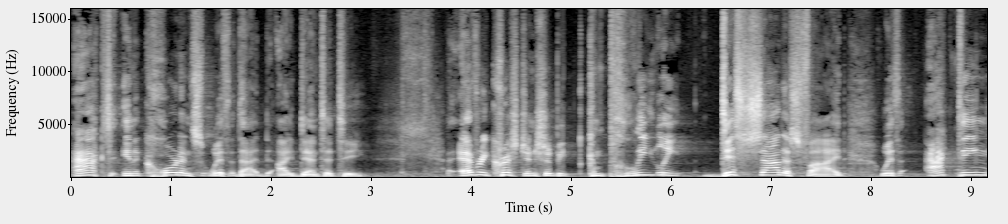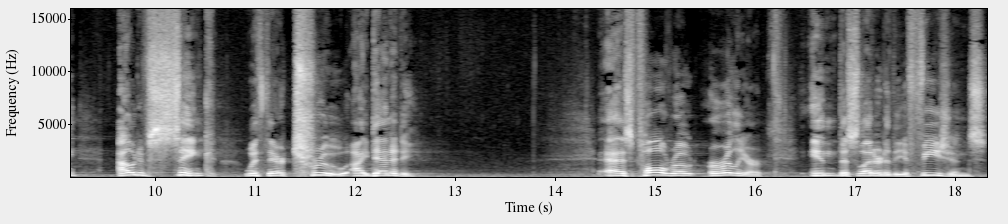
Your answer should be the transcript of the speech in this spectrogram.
act in accordance with that identity. Every Christian should be completely dissatisfied with acting out of sync with their true identity. As Paul wrote earlier in this letter to the Ephesians,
